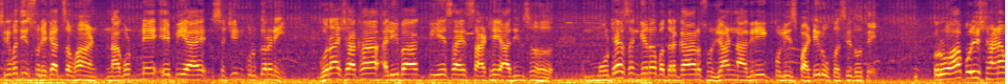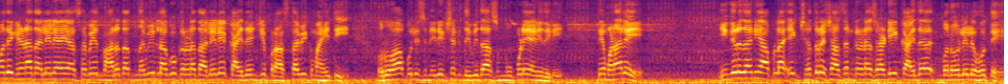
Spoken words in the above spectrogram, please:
Shrimati Surekha Chavan Nagothane A P I Sachin Kulkarni गुन्हा शाखा Alibag P S I Sathe आदींसह मोठ्या संख्येनं पत्रकार सुजाण नागरिक पोलीस पाटील उपस्थित होते. रोहा पोलीस ठाण्यामध्ये घेण्यात आलेल्या या सभेत भारतात नवीन लागू करण्यात आलेले कायद्यांची प्रास्ताविक माहिती रोहा पोलीस निरीक्षक देविदास मुपडे यांनी दिली. ते म्हणाले इंग्रजांनी आपला एक छत्र शासन करण्यासाठी कायदा बनवलेले होते.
